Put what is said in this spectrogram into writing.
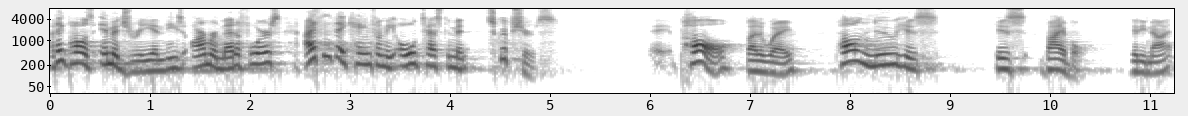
I think Paul's imagery and these armor metaphors, I think they came from the Old Testament scriptures. Paul, by the way, Paul knew his, his Bible, did he not?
